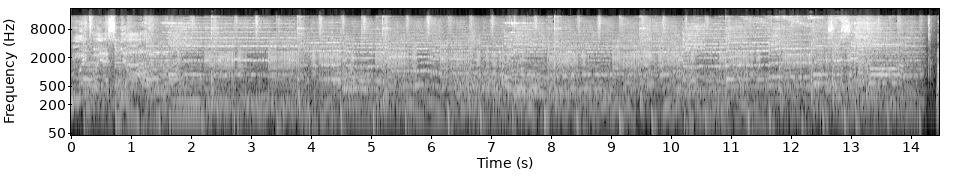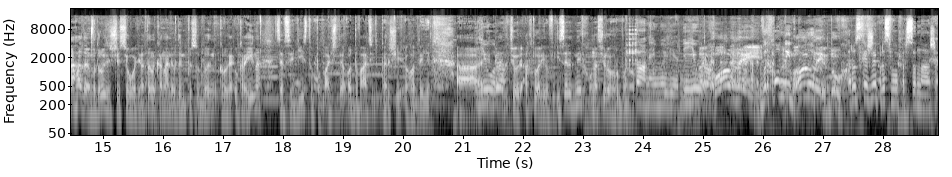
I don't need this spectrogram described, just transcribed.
ми твоя сім'я. Нагадуємо, друзі, що сьогодні на телеканалі 1 плюс 1 Україна це все дійство побачите о 21 годині. А, Юра. актор- акторів. І серед них у нас Юра Горбунов. Так. неймовірно. Юра, Верховний! Верховний Верховний дух. розкажи про свого персонажа.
